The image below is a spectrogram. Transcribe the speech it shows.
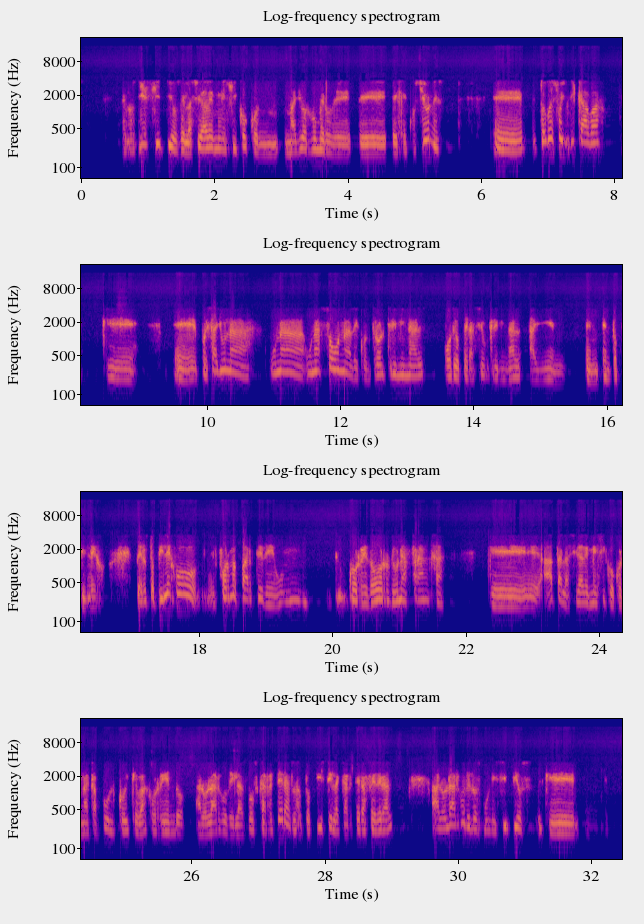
en los 10 sitios de la Ciudad de México con mayor número de, de, ejecuciones. Eh, todo eso indicaba que eh, pues hay una, una, una zona de control criminal o de operación criminal ahí en, en, Topilejo. Pero Topilejo forma parte de un corredor, de una franja que ata la Ciudad de México con Acapulco y que va corriendo a lo largo de las dos carreteras, la autopista y la carretera federal, a lo largo de los municipios que,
